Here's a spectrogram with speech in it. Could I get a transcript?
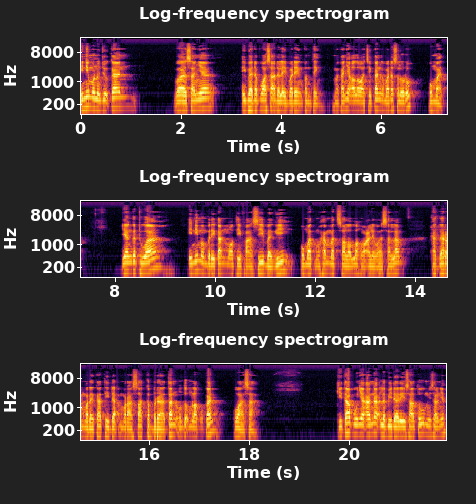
ini menunjukkan bahasanya ibadah puasa adalah ibadah yang penting. Makanya Allah wajibkan kepada seluruh umat. Yang kedua, ini memberikan motivasi bagi umat Muhammad Sallallahu Alaihi Wasallam agar mereka tidak merasa keberatan untuk melakukan puasa. Kita punya anak lebih dari satu misalnya.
